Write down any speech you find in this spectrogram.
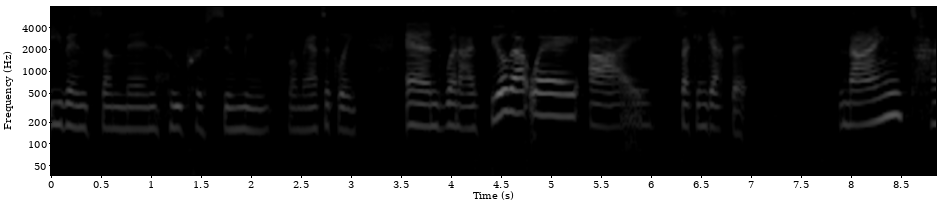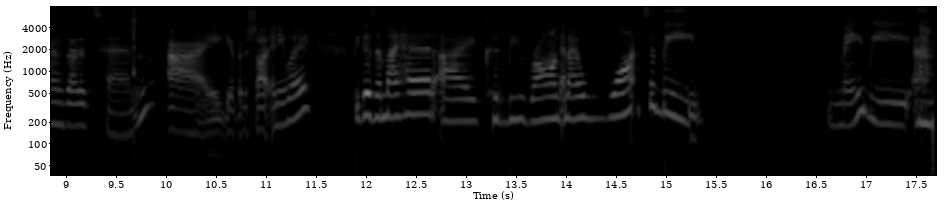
even some men who pursue me romantically. And when I feel that way, I second guess it. Nine times out of ten, I give it a shot anyway, because in my head, I could be wrong and I want to be. Maybe I'm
